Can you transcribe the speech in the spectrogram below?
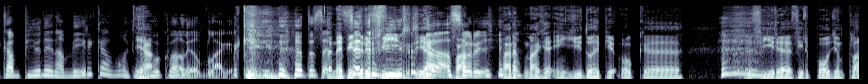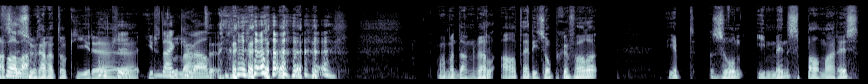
kampioen in Amerika vond ik ja. toch ook wel heel belangrijk. dus Dan heb je er vier. vier. Ja, ja, sorry. Maar, in judo heb je ook... Uh, vier, eh, vier podiumplaatsen, dus we gaan het ook hier, eh Oké, hier dank u wel. toelaten. Wat me dan wel altijd is opgevallen, je hebt zo'n immens palmares,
